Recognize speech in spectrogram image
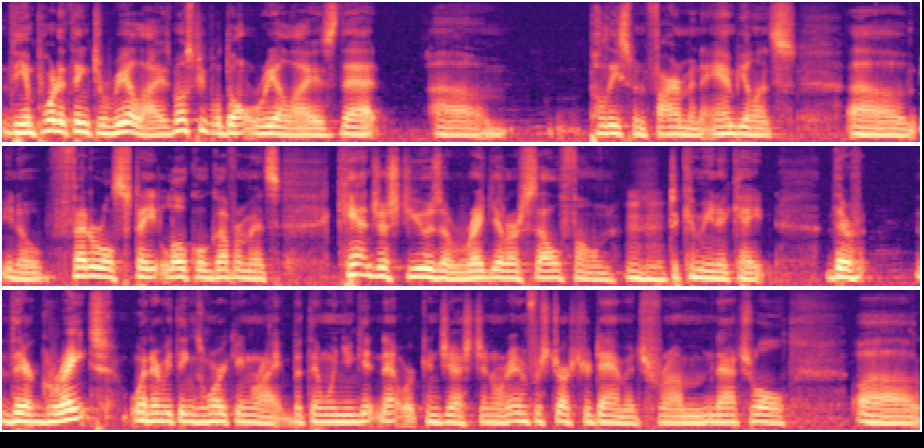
the important thing to realize, most people don't realize that um, policemen, firemen, ambulance uh, you know, federal, state, local governments can't just use a regular cell phone Mm-hmm. to communicate. They're they're great when everything's working right, but then when you get network congestion or infrastructure damage from natural uh,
